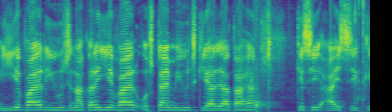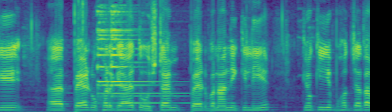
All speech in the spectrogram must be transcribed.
ये वायर यूज़ ना करें। ये वायर उस टाइम यूज़ किया जाता है किसी आईसी के पैड उखड़ गया है तो उस टाइम पैड बनाने के लिए क्योंकि ये बहुत ज़्यादा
